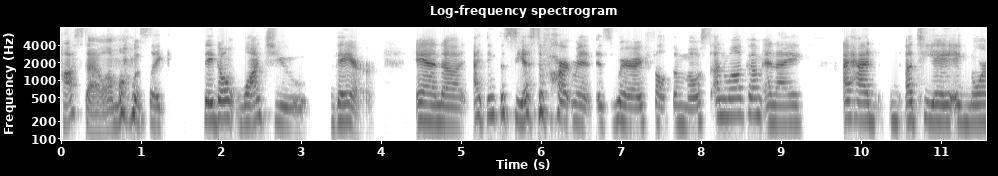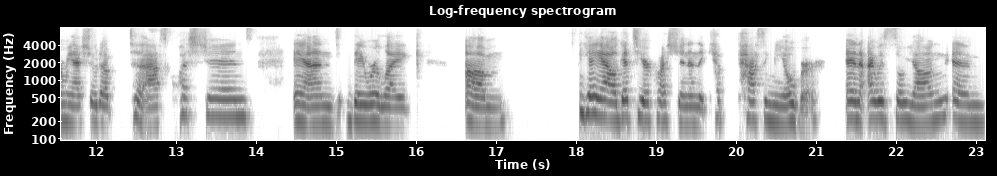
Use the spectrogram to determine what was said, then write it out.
hostile. Almost like they don't want you there. And uh, i think the cs department is where i felt the most unwelcome. And i i had a ta ignore me. I showed up to ask questions and they were like um yeah yeah i'll get to your question. And they kept passing me over. And i was so young and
